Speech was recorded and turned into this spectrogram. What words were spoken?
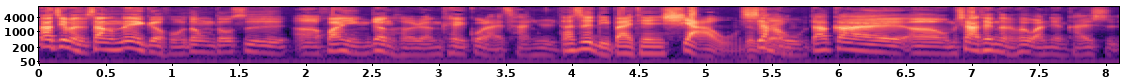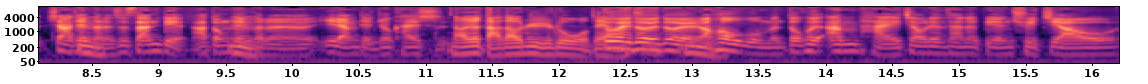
那基本上那个活动都是呃欢迎任何人可以过来参与的。它是礼拜天下午，下午大概呃我们夏天可能会晚点开始，夏天可能是三点啊，冬天可能一两点就开始，然后就打到日落这样。对对对，然后我们都会安排教练在那边去教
